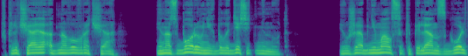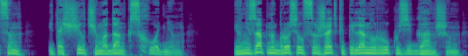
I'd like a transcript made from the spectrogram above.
включая одного врача, и на сборы у них было десять минут. И уже обнимался капеллян с Гольцем и тащил чемодан к сходням, и внезапно бросился жать капелляну руку зиганшем —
